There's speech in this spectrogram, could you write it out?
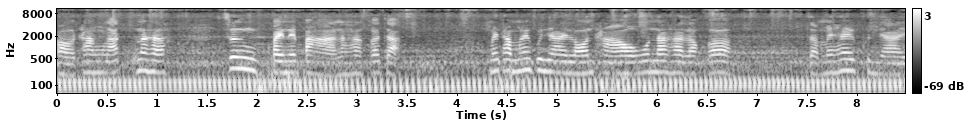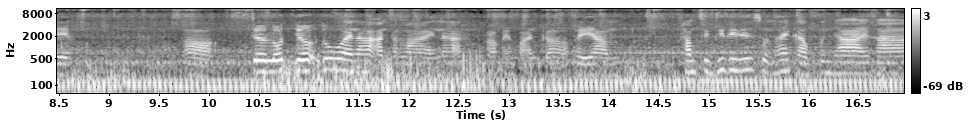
ออทางลัดนะคะ ซึ่งไปในป่านะคะ ก็จะไม่ทำให้คุณยายร้อนเท้านะคะ แล้วก็จะไม่ให้คุณยายเออเจอรถเยอะด้วยนะคะ อันตรายนะคะแม่ควานก็พยายามทำสิ่งที่ดีที่สุดให้กับคุณยายค่ะ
